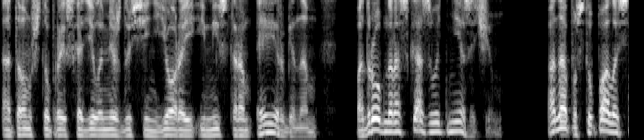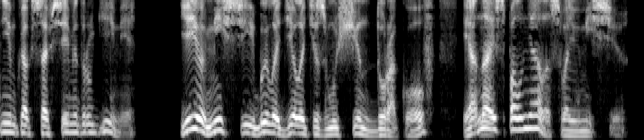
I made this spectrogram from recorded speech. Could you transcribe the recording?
О том, что происходило между сеньорой и мистером Эйрбином, подробно рассказывать незачем. Она поступала с ним, как со всеми другими. Ее миссией было делать из мужчин дураков, и она исполняла свою миссию.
